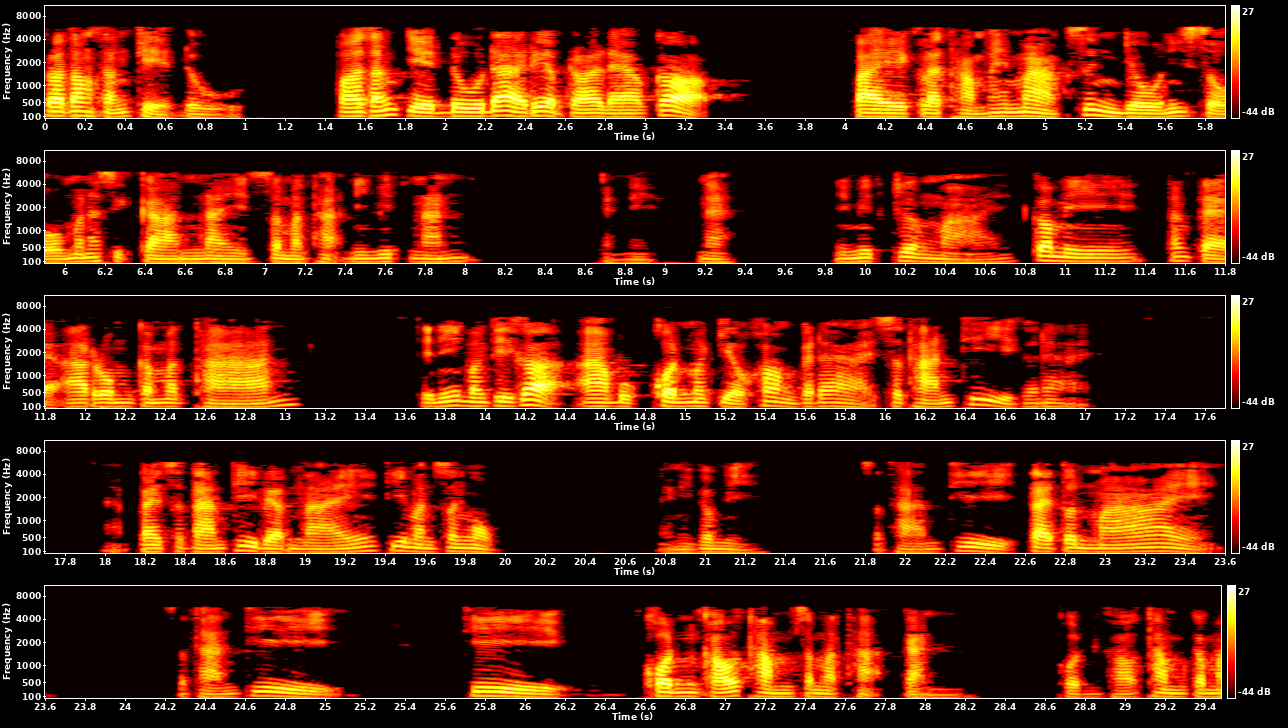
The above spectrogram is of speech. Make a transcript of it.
ก็ต้องสังเกตดู พอสังเกตดูได้เรียบร้อยแล้วก็ไปกระทำให้มากซึ่งโยนิโสมนสิการในสมถนิมิตนั้นอย่างนี้ นิมิตเครื่องหมาย ก็มีตั้งแต่อารมณ์กรรมฐาน ทีนี้บางทีก็อาบุคคลมาเกี่ยวข้องก็ได้ สถานที่ก็ได้ ไปสถานที่แบบไหนที่มันสงบ อย่างนี้ก็มี สถานที่ใต้ต้นไม้ สถานที่ที่คนเขาทำสมถะกัน คนเขาทำกรรม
